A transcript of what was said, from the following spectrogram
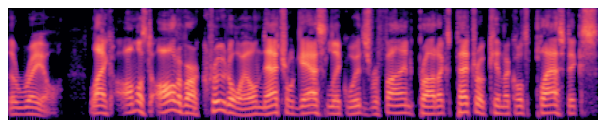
the rail. Like almost all of our crude oil, natural gas liquids, refined products, petrochemicals, plastics,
